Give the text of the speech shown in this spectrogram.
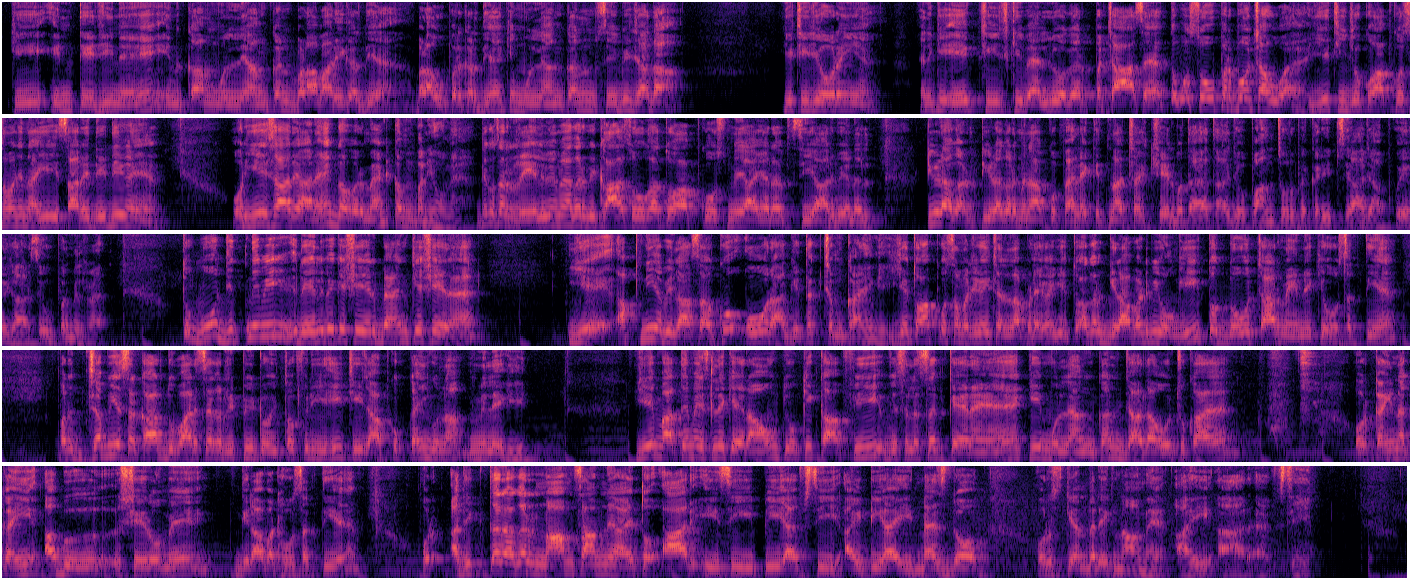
कि इन तेज़ी ने इनका मूल्यांकन बड़ा भारी कर दिया है, बड़ा ऊपर कर दिया है कि मूल्यांकन से भी ज़्यादा ये चीज़ें हो रही हैं। यानी कि एक चीज़ की वैल्यू अगर पचास है तो वो सौ पर पहुँचा हुआ है। ये चीज़ों को आपको समझना, ये इशारे दे दिए गए हैं। और ये सारे आ रहे हैं गवर्नमेंट कंपनियों में। देखो सर रेलवे में अगर विकास होगा तो आपको उसमें I R F C R V N L Titagarh Titagarh मैंने आपको पहले कितना अच्छा शेयर बताया था, जो पाँच सौ रुपये करीब से आज आपको एक हज़ार से ऊपर मिल रहा है। तो वो जितने भी रेलवे के शेयर बैंक के शेयर हैं, ये अपनी अभिलाषा को और आगे तक चमकाएँगे। ये तो आपको समझ के ही चलना पड़ेगा। ये तो अगर गिरावट भी होंगी तो दो चार महीने की हो सकती हैं। पर जब ये सरकार दोबारा से अगर रिपीट हुई तो फिर यही चीज़ आपको कई गुना मिलेगी। ये बातें मैं इसलिए कह रहा हूँ क्योंकि काफ़ी विश्लेषक कह रहे हैं कि मूल्यांकन ज़्यादा हो चुका है और कहीं ना कहीं अब शेयरों में गिरावट हो सकती है। और अधिकतर अगर नाम सामने आए तो R E C P F C I T I Mazdock और उसके अंदर एक नाम है आई आर एफ़ सी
